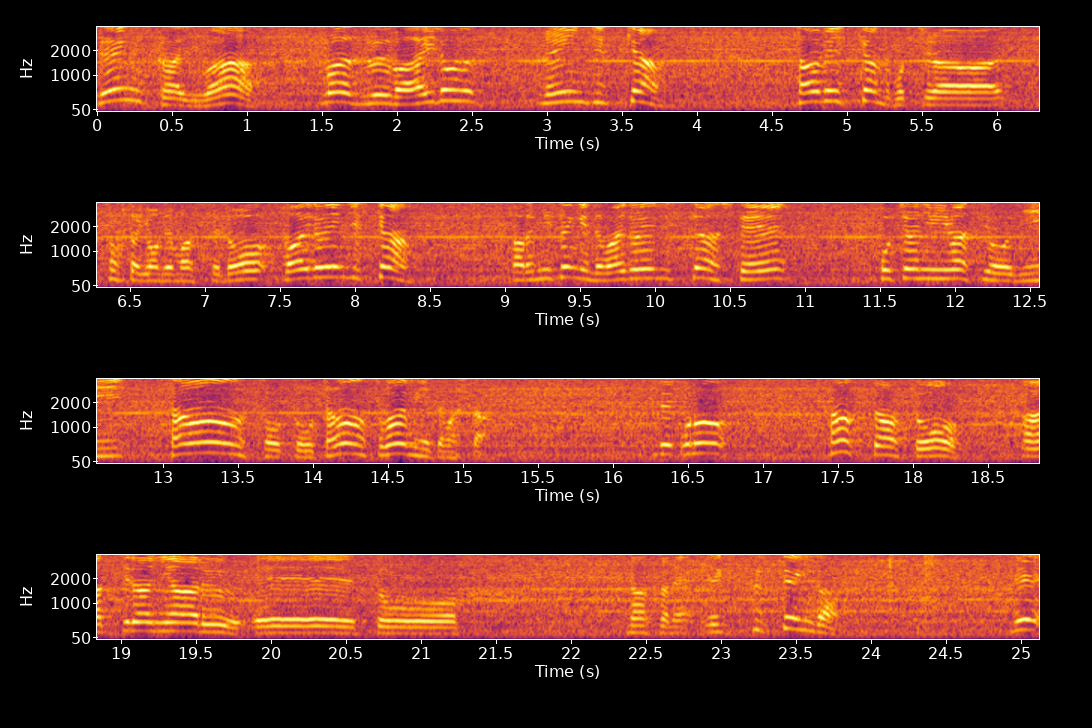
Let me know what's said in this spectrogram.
前回はまずワイドレンジスキャン。サーベイスキャンとこちらソフトは呼んでますけどワイドレンジスキャン。アルミ宣言でワイドレンジスキャンしてこちらに見ますように酸素と炭素が見えてました。でこの酸素炭素をあちらにあるえー、っとなんですかね X 線がで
